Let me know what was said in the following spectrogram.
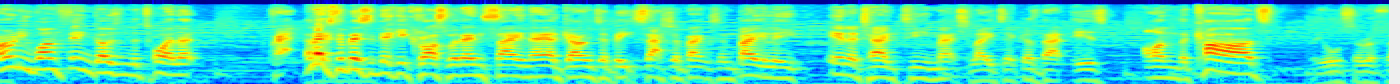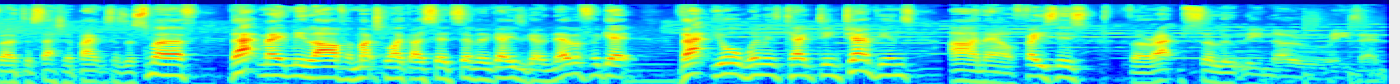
only one thing goes in the toilet. Crap. Alexa Bliss and Nikki Cross were then saying they are going to beat Sasha Banks and Bayley in a tag team match later because that is on the cards. They also referred to Sasha Banks as a smurf. That made me laugh, and much like I said seven days ago, never forget that your women's tag team champions are now faces for absolutely no reason.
